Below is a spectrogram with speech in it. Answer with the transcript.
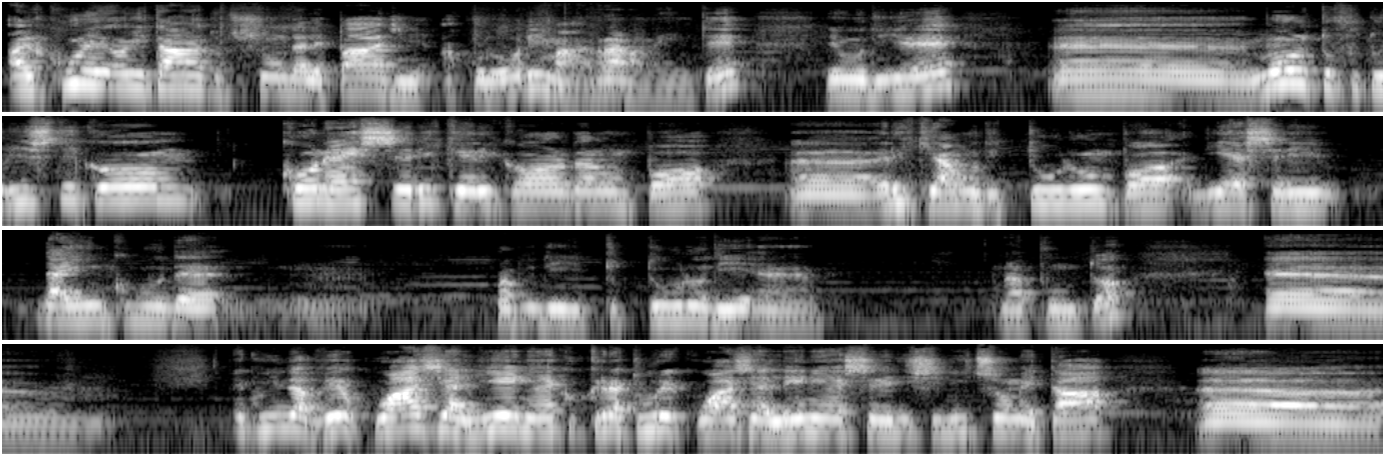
alcune ogni tanto ci sono delle pagine a colori, ma raramente, devo dire, eh, molto futuristico con esseri che ricordano un po' eh, richiamo di Tulu, un po' di esseri da incubo de, proprio di Tulu, di eh, appunto. Eh, e quindi davvero quasi alieni, ecco creature quasi alieni, esseri di silicio, metà eh,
